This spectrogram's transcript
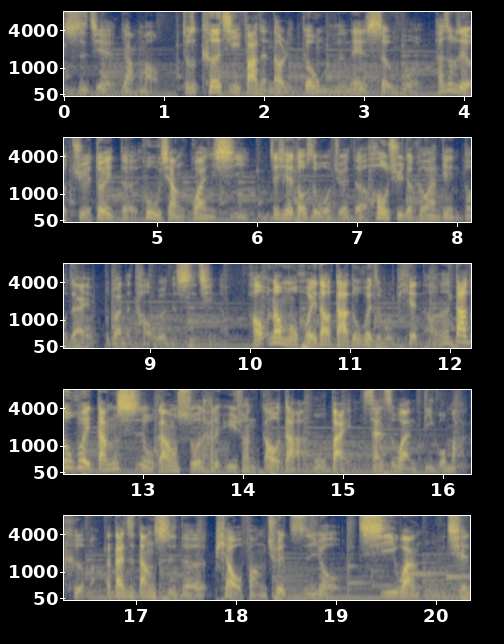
世界样貌。就是科技发展到底跟我们人类的生活，它是不是有绝对的互相关系？这些都是我觉得后续的科幻电影都在不断的讨论的事情啊。好，那我们回到《大都会》这部片啊，那《大都会》当时我刚刚说的，它的预算高达五百三十万帝国马克嘛，那但是当时的票房却只有七万五千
